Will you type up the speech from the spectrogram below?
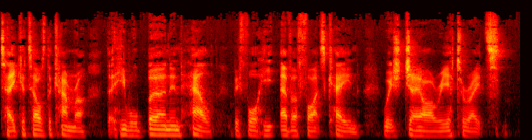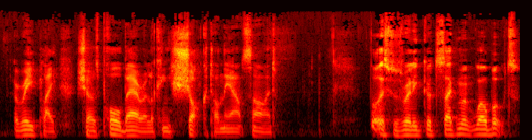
Taker tells the camera that he will burn in hell before he ever fights Kane, which JR reiterates. A replay shows Paul Bearer looking shocked on the outside. Thought this was a really good segment, well booked.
